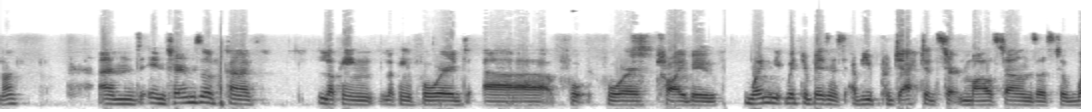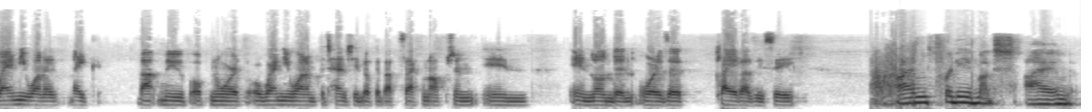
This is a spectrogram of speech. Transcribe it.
Nice. And in terms of kind of looking looking forward uh, for for Tribu, when with your business, have you projected certain milestones as to when you want to make that move up north, or when you want to potentially look at that second option in in London, or is it play it as you see? I'm pretty much I'm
